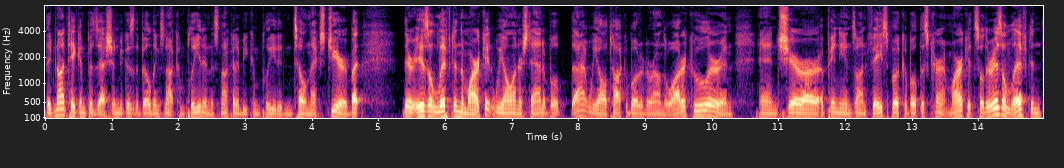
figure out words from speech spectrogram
they've not taken possession because the building's not complete and it's not going to be completed until next year. But there is a lift in the market. We all understand about that. We all talk about it around the water cooler and and share our opinions on Facebook about this current market. So there is a lift, and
